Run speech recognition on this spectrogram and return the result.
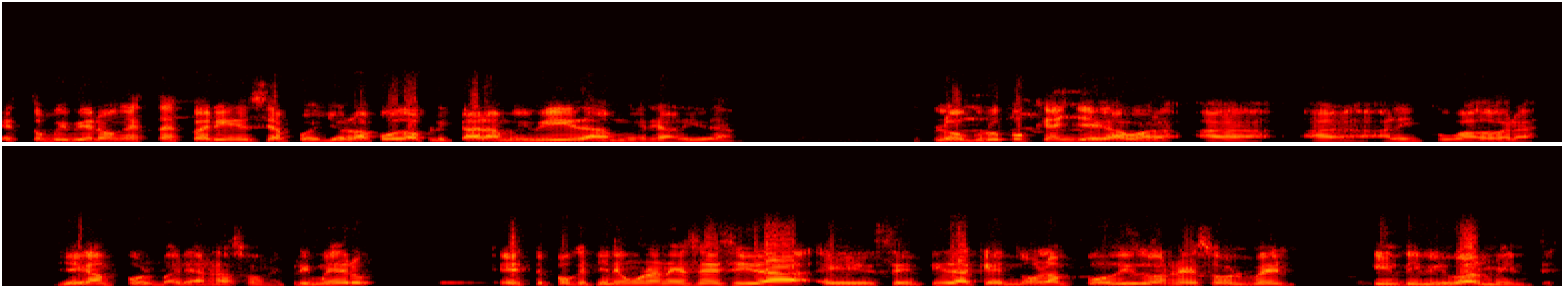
estos vivieron esta experiencia, pues yo la puedo aplicar a mi vida, a mi realidad. Los grupos que han llegado a, la incubadora llegan por varias razones. Primero, este, porque tienen una necesidad eh, sentida que no la han podido resolver individualmente.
